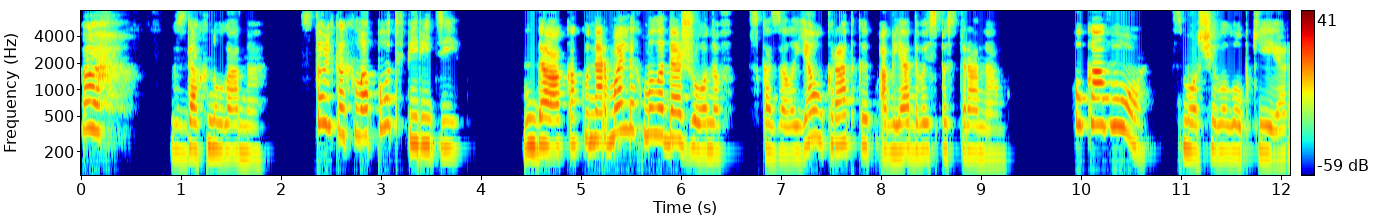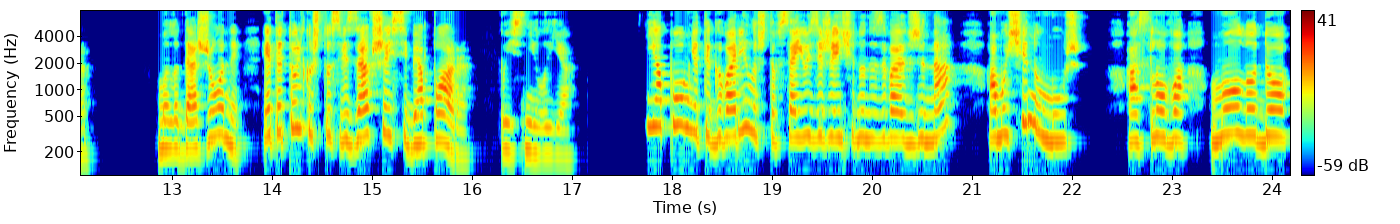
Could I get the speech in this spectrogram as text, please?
«Ах!» – вздохнула она. «Столько хлопот впереди!» «Да, как у нормальных молодоженов», – сказала я, украдкой оглядываясь по сторонам. «У кого?» – сморщила лоб Киера. «Молодожены – это только что связавшая себя пара», – пояснила я. «Я помню, ты говорила, что в Союзе женщину называют жена, а мужчину муж. А слово «молодо»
